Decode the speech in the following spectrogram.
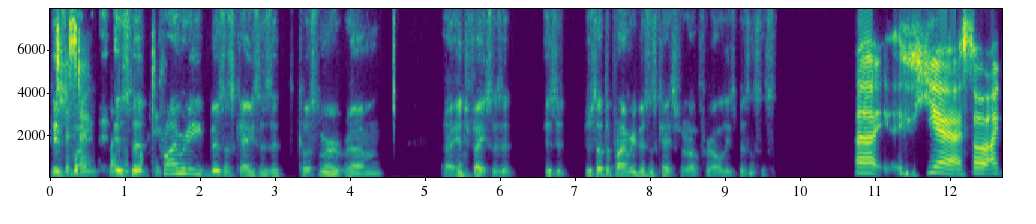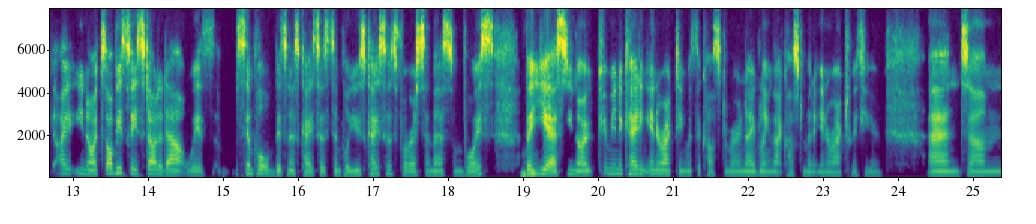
is, to sustain. is the primary business case? Is it customer um, uh, interface? Is it is it is that the primary business case for for all these businesses? Uh, yeah. So I, I, you know, it's obviously started out with simple business cases, simple use cases for SMS and voice. Mm-hmm. But yes, you know, communicating, interacting with the customer, enabling that customer to interact with you. And um,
